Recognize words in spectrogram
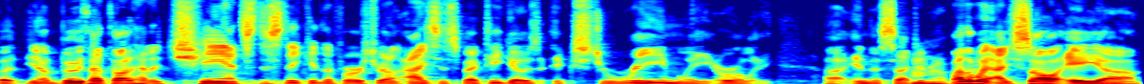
but you know, Booth, I thought had a chance to sneak in the first round. I suspect he goes extremely early uh, in the 2nd mm-hmm. round. By the way, I saw a uh,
